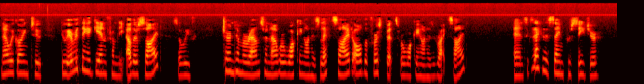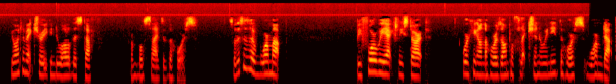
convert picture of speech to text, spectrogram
Now we're going to do everything again from the other side. So we've turned him around, so now we're walking on his left side. All the first bits we're walking on his right side. And it's exactly the same procedure. You want to make sure you can do all of this stuff from both sides of the horse. So this is a warm-up before we actually start working on the horizontal flexion. We need the horse warmed up.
